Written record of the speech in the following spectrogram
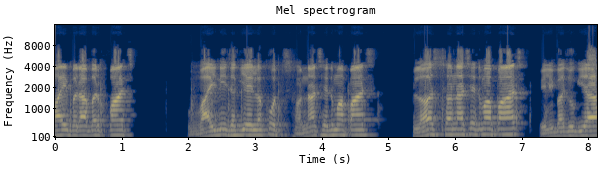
વાય બરાબર પાંચ. વાયની જગ્યાએ લખો છ ના છેદમાં પાંચ પ્લસ છ ના છેદમાં પાંચ. પેલી બાજુ ગયા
